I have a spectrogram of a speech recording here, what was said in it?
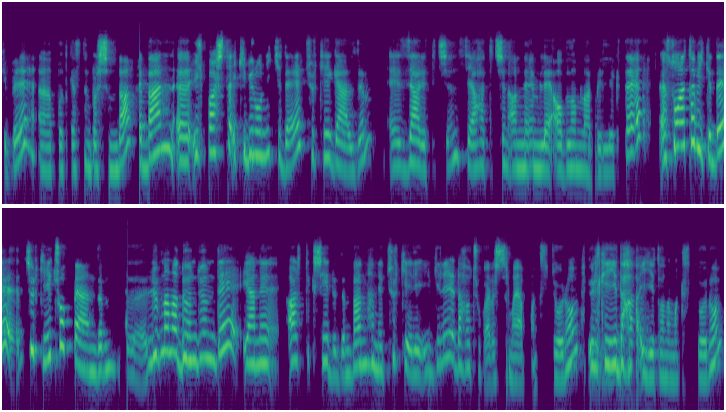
gibi e, podcast'ın başında. Ben e, ilk başta 2012'de Türkiye'ye geldim. E, ziyaret için, seyahat için annemle, ablamla birlikte. E, sonra tabii ki de Türkiye'yi çok beğendim. E, Lübnan'a döndüğümde yani artık şey dedim ben hani Türkiye ile ilgili daha çok araştırma yapmak istiyorum. Ülkeyi daha iyi tanımak istiyorum.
